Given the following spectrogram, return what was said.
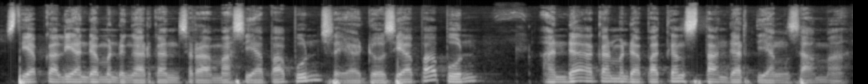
setiap kali Anda mendengarkan ceramah siapa pun, sayado siapa pun, Anda akan mendapatkan standar yang sama.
